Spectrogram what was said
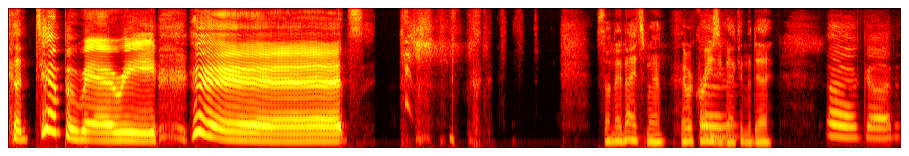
contemporary hits. Sunday nights, man. They were crazy Uh, back in the day. Oh god.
